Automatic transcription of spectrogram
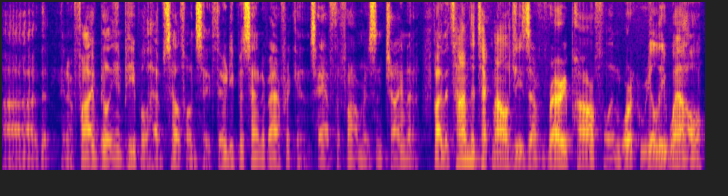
Uh, that you know, five billion people have cell phones. Say 30% of Africans, half the farmers in China. By the time the technologies are very powerful and work really well,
